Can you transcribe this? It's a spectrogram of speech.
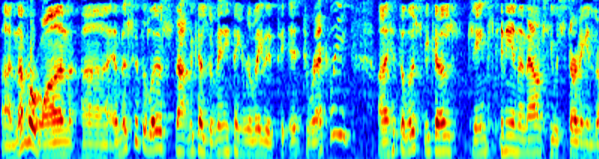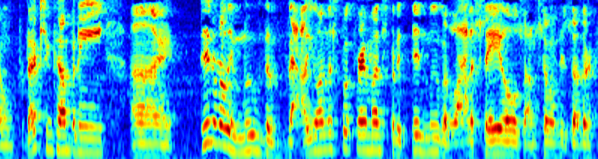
uh, number one, uh, and this hit the list not because of anything related to it directly. Uh, hit the list because James Tynion announced he was starting his own production company. Didn't really move the value on this book very much, but it did move a lot of sales on some of his other.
